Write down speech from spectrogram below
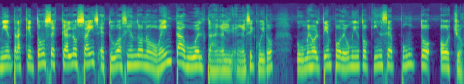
Mientras que entonces Carlos Sainz estuvo haciendo 90 vueltas en el, circuito con un mejor tiempo de 1 minuto 15.8.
